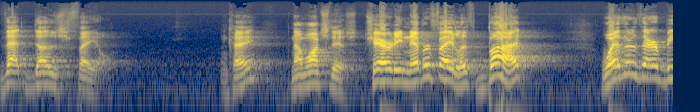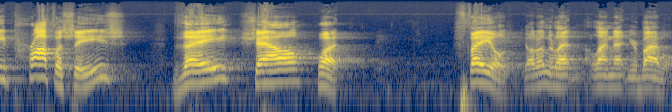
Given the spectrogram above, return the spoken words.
that does fail. Okay? Now, watch this. Charity never faileth, but whether there be prophecies, they shall what? Fail. You ought to underline that in your Bible.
